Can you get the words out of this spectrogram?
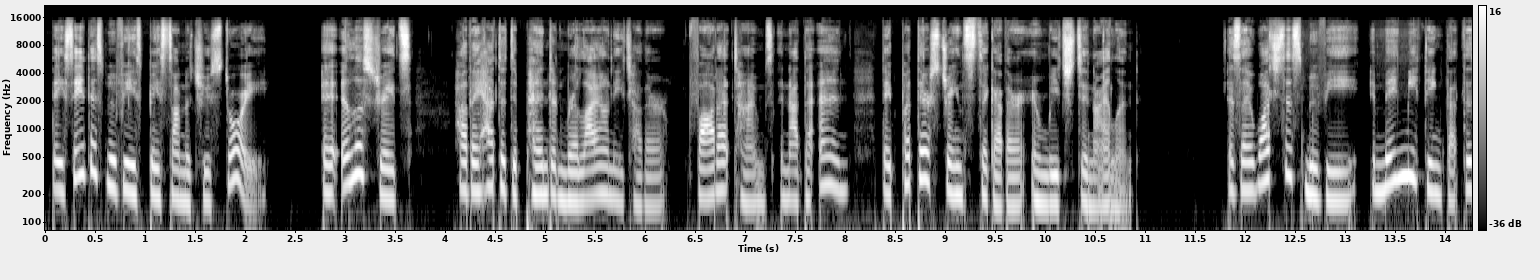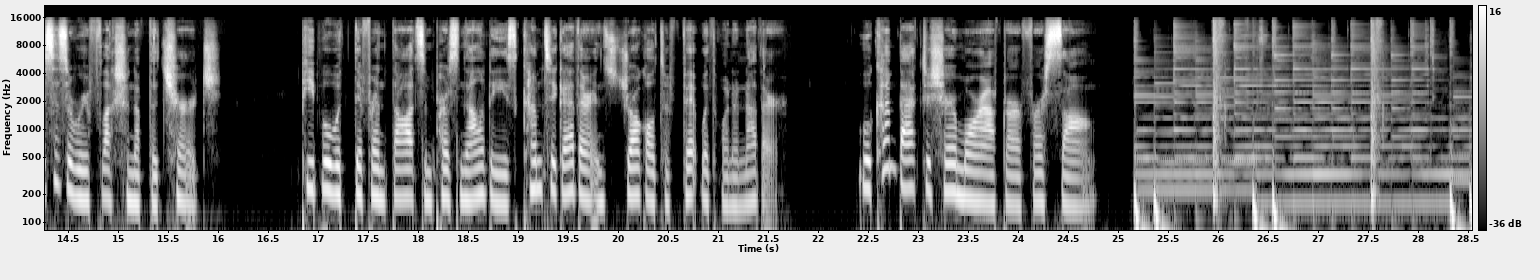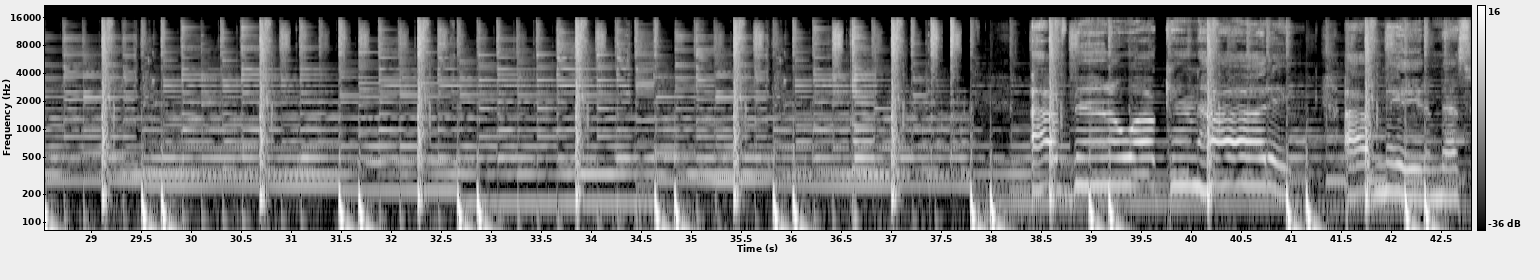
They say this movie is based on a true story. It illustrates how they had to depend and rely on each other, fought at times, and at the end, they put their strengths together and reached an island. As I watched this movie, it made me think that this is a reflection of the church. People with different thoughts and personalities come together and struggle to fit with one another. We'll come back to share more after our first song.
